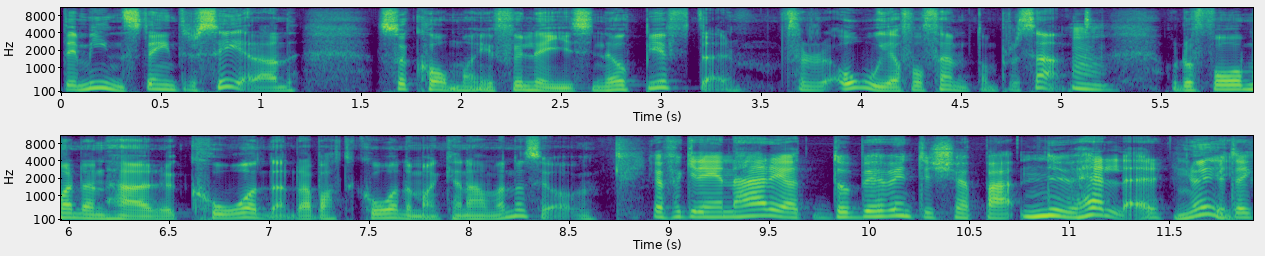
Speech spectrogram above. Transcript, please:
det minsta intresserad så kommer man ju fylla i sina uppgifter. För oh, jag får 15 procent. Mm. Och då får man den här koden, rabattkoden man kan använda sig av. Ja, för grejen här är att då behöver jag inte köpa nu heller. Nej. Utan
